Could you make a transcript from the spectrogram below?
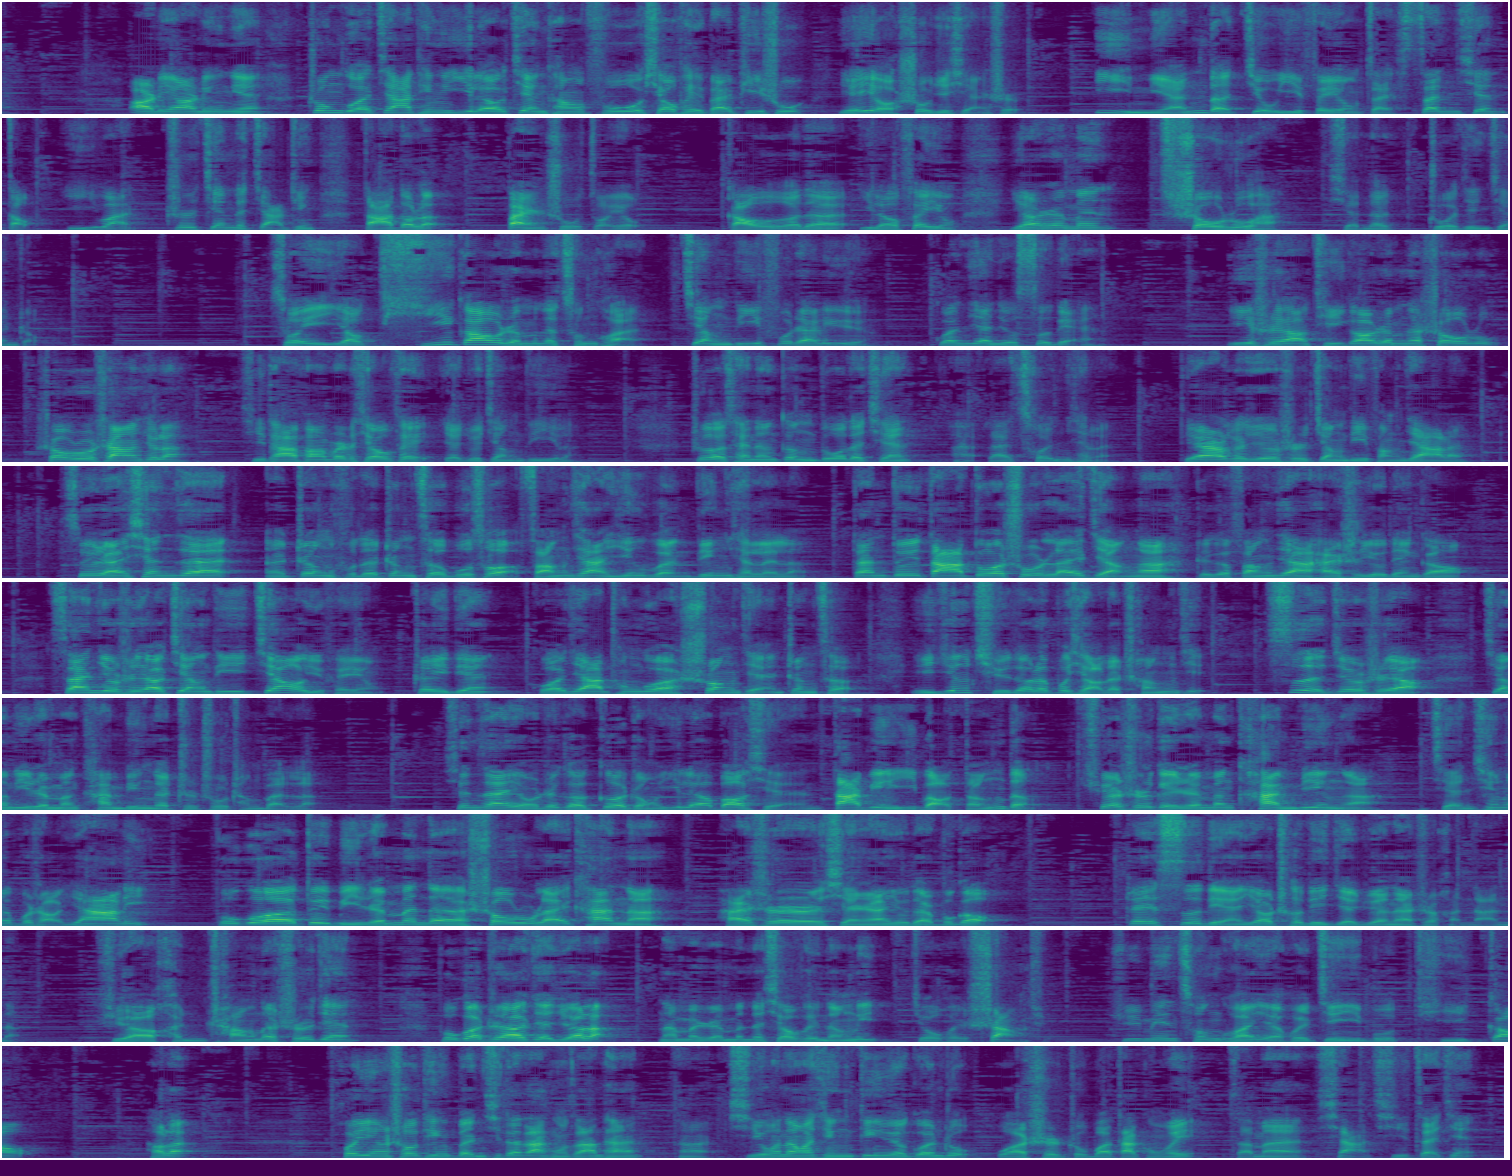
二零二零年中国家庭医疗健康服务消费白皮书也有数据显示。一年的就医费用在三千到一万之间的家庭达到了半数左右，高额的医疗费用也让人们收入啊显得捉襟见肘。所以要提高人们的存款，降低负债率，关键就四点：一是要提高人们的收入，收入上去了，其他方面的消费也就降低了，这才能更多的钱哎来存起来。第二个就是降低房价了。虽然现在呃政府的政策不错，房价已经稳定下来了，但对大多数人来讲啊，这个房价还是有点高。三就是要降低教育费用，这一点国家通过双减政策已经取得了不小的成绩。四就是要降低人们看病的支出成本了。现在有这个各种医疗保险、大病医保等等，确实给人们看病啊减轻了不少压力。不过对比人们的收入来看呢，还是显然有点不够。这四点要彻底解决呢是很难的，需要很长的时间。不过只要解决了，那么人们的消费能力就会上去，居民存款也会进一步提高。好了，欢迎收听本期的大孔杂谈啊，喜欢的话请订阅关注，我是主播大孔威，咱们下期再见。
